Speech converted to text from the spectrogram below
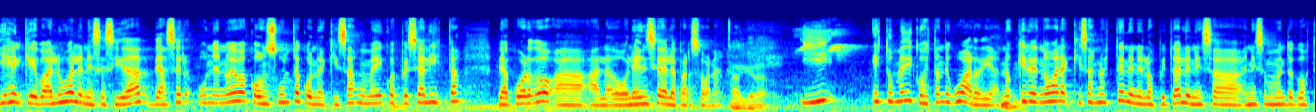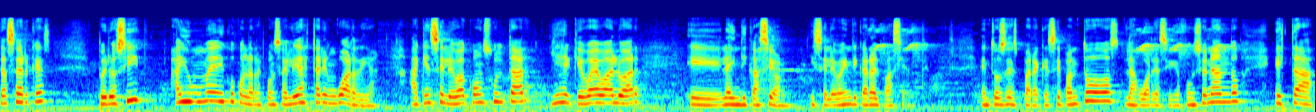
y es el que evalúa la necesidad de hacer una nueva consulta con quizás un médico especialista de acuerdo a, a la dolencia de la persona. Al grado. Y estos médicos están de guardia, no quiere, no van a- quizás no estén en el hospital en, esa, en ese momento que vos te acerques, pero sí hay un médico con la responsabilidad de estar en guardia, a quien se le va a consultar y es el que va a evaluar eh, la indicación y se le va a indicar al paciente. Entonces, para que sepan todos, la guardia sigue funcionando. Está,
